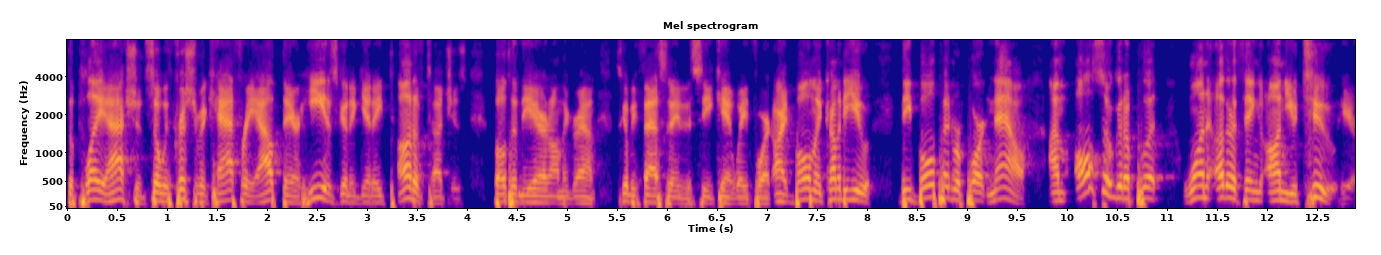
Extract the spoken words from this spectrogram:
the play action. So with Christian McCaffrey out there, he is going to get a ton of touches, both in the air and on the ground. It's going to be fascinating to see. Can't wait for it. All right, Bollman, coming to you. The bullpen report now. I'm also going to put one other thing on you too here.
